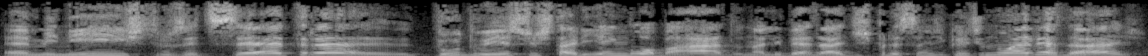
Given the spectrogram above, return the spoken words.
é, ministros, etc. Tudo isso estaria englobado na liberdade de expressão de crítica. Não é verdade.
